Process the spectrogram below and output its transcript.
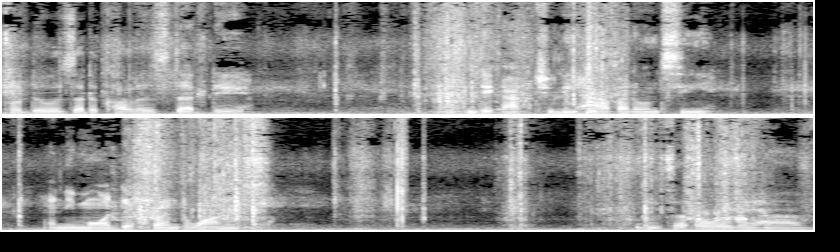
So those are the colors that they they actually have. I don't see any more different ones. These are all they have.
